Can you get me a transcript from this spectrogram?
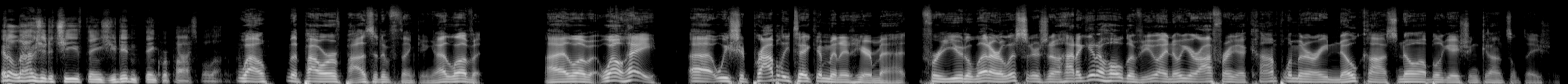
it allows you to achieve things you didn't think were possible otherwise. Well, the power of positive thinking. I love it. I love it. Well, hey, uh, we should probably take a minute here, Matt, for you to let our listeners know how to get a hold of you. I know you're offering a complimentary, no cost, no obligation consultation.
